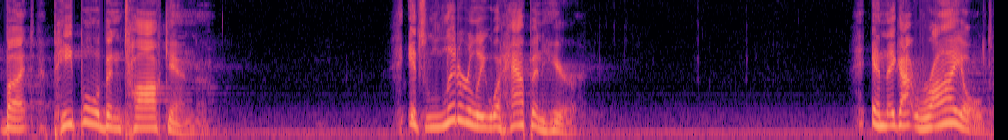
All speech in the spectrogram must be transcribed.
but people have been talking. It's literally what happened here. And they got riled.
